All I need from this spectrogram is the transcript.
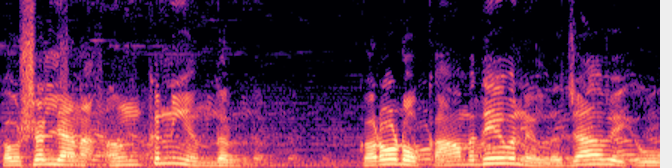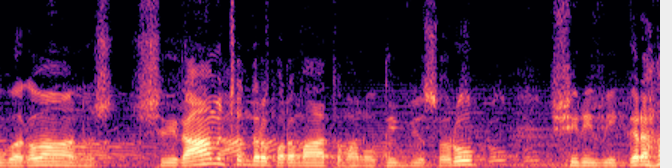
કૌશલ્યાના અંકની અંદર કરોડો કામદેવને લજાવે એવું ભગવાન શ્રી રામચંદ્ર પરમાત્માનું દિવ્ય સ્વરૂપ, શ્રી વિગ્રહ.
